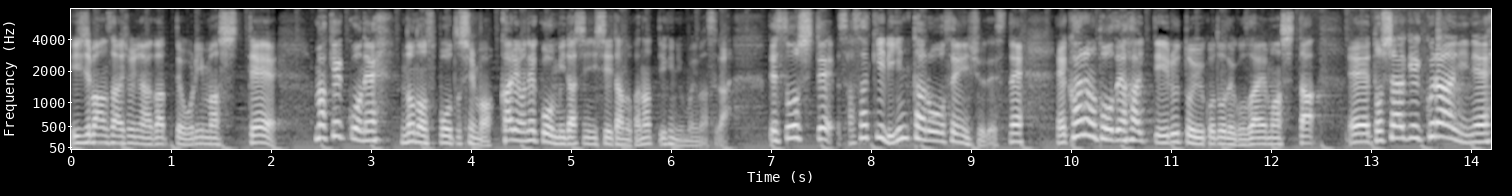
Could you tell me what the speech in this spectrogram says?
一番最初に上がっておりまして、まあ結構ね、どのスポーツ紙も彼をね、こう見出しにしていたのかなっていうふうに思いますが。で、そして、佐々木麟太郎選手ですね。え彼も当然入っているということでございました。えー、年明けくらいにね、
